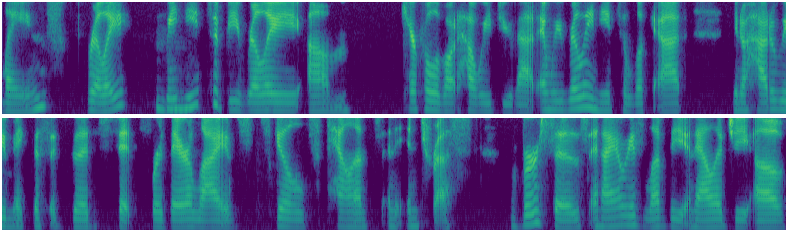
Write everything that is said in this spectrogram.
lanes, really. Mm-hmm. We need to be really um, careful about how we do that. And we really need to look at, you know, how do we make this a good fit for their lives, skills, talents, and interests versus, and I always love the analogy of,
